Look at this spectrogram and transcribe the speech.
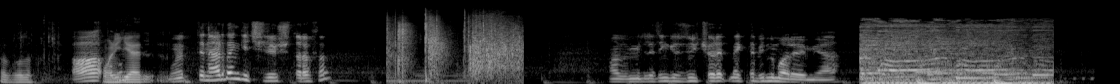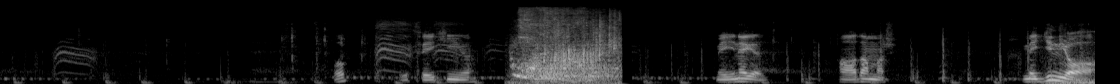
Tabii oğlum. Aa, oğlum, gel. Bu map'te nereden geçiliyor şu tarafa? Abi milletin gözünü kör etmekte bir numarayım ya. Hop. Fake yiyor. Main'e gel. Aa adam var. Meginio.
